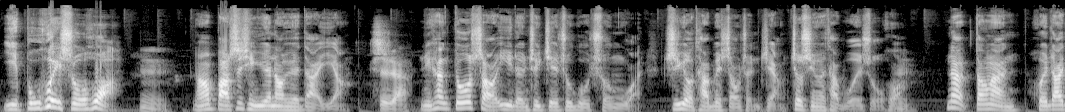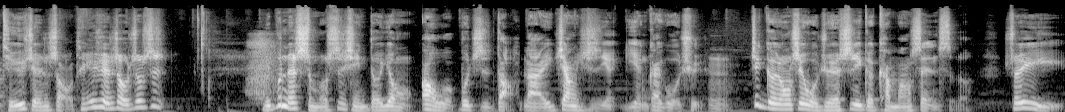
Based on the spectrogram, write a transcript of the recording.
也不会说话，嗯，然后把事情越闹越大一样。是啊，你看多少艺人去接触过春晚，只有他被烧成这样，就是因为他不会说话。那当然，回来体育选手，体育选手就是你不能什么事情都用哦我不知道来这样子掩掩盖过去。嗯，这个东西我觉得是一个 common sense 了，所以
